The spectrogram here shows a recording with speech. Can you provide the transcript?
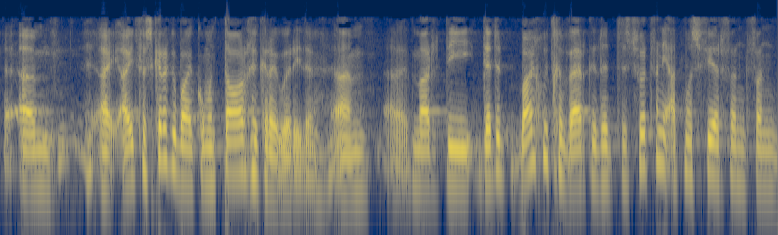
ehm um, hy, hy het verskriklik baie kommentaar gekry oor die ding. Ehm um, uh, maar die dit het baie goed gewerk. Dit is 'n soort van die atmosfeer van van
